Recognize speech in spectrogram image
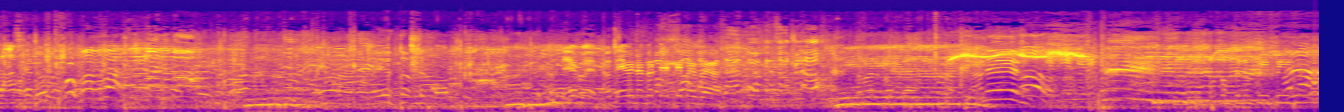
Malakas ka doon? Batewe number 35 ba yan? Alim! Putok ng pipig. Hawak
